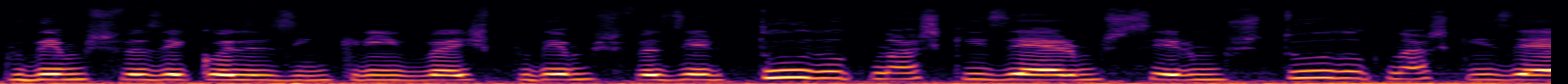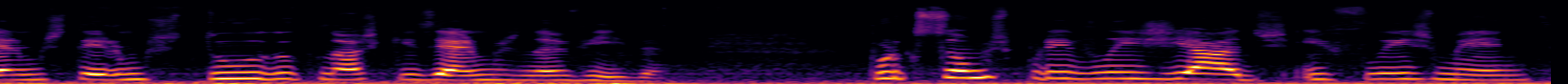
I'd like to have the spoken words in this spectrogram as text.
podemos fazer coisas incríveis, podemos fazer tudo o que nós quisermos, sermos tudo o que nós quisermos, termos tudo o que nós quisermos na vida. Porque somos privilegiados e felizmente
